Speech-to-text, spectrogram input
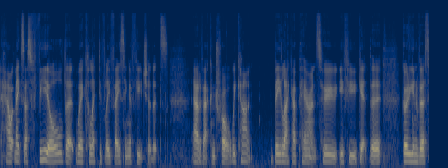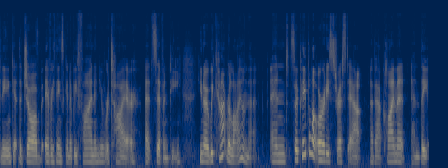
how it makes us feel that we're collectively facing a future that's out of our control. We can't be like our parents who if you get the go to university and get the job everything's going to be fine and you retire at 70 you know we can't rely on that. And so people are already stressed out about climate and the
